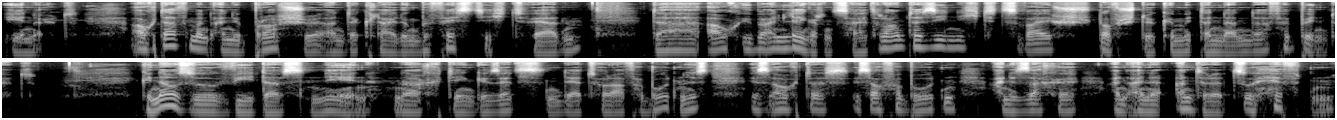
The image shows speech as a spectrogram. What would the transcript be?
ähnelt. Auch darf man eine Brosche an der Kleidung befestigt werden, da auch über einen längeren Zeitraum, da sie nicht zwei Stoffstücke miteinander verbindet. Genauso wie das Nähen nach den Gesetzen der Tora verboten ist, ist auch das, ist auch verboten, eine Sache an eine andere zu heften,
